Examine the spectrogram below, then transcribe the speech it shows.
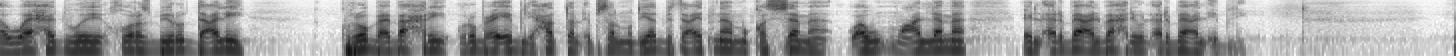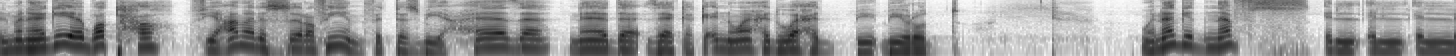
أو واحد وخرس بيرد عليه. ربع بحري وربع إبلي. حتى الإبصالموديات بتاعتنا مقسمة أو معلمة الأرباع البحري والأرباع الإبلي. المنهجية واضحة في عمل السرافيم في التسبيح. هذا نادى ذاك كأن واحد وواحد بي بيرد. ونجد نفس ال ال ال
